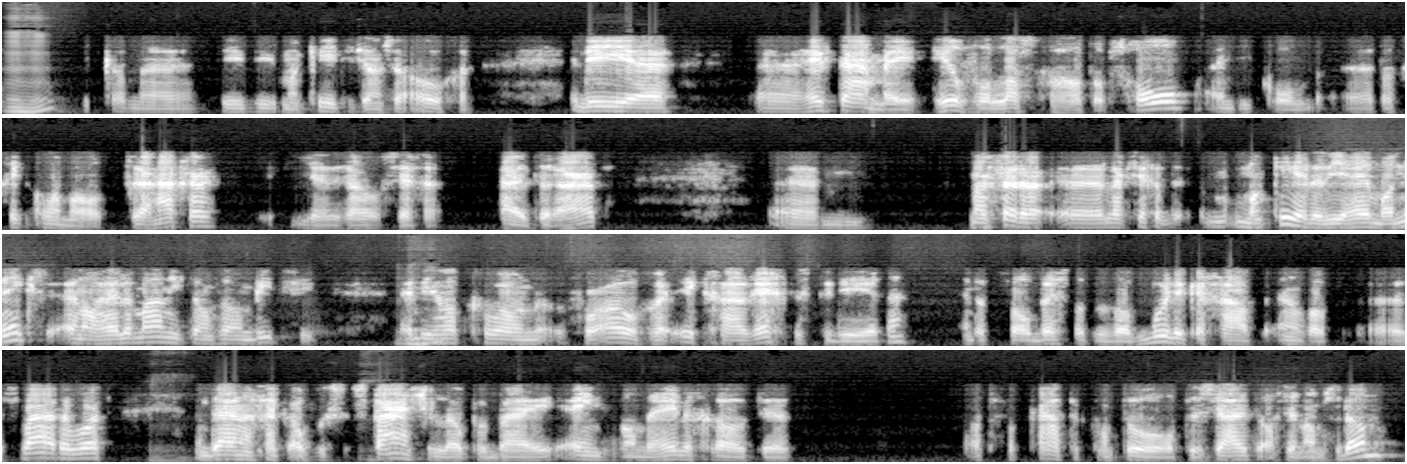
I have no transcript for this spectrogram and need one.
Mhm, Die, kan, eh, die, die mankeert iets aan zijn ogen. En die eh, eh, heeft daarmee heel veel last gehad op school. En die kon, dat ging allemaal trager. Je zou zeggen, uiteraard. Ehm, maar verder, laat ik zeggen, mankeerde die helemaal niks. En al helemaal niet aan zijn ambitie. En die had gewoon voor ogen, ik ga rechten studeren. En dat zal best dat het wat moeilijker gaat en wat zwaarder wordt. En daarna ga ik ook stage lopen bij een van de hele grote advocatenkantoor op de Zuidas in Amsterdam.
